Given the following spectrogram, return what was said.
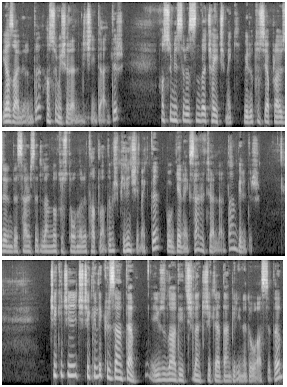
yaz aylarında Hasumi şölenleri için idealdir. Hasumi sırasında çay içmek ve lotus yaprağı üzerinde servis edilen lotus tohumları tatlandırmış pirinç yemek de bu geleneksel ritüellerden biridir. Çekici çiçekli krizantem, e, yüzyıllarda yetiştirilen çiçeklerden biri yine Doğu Asya'da.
